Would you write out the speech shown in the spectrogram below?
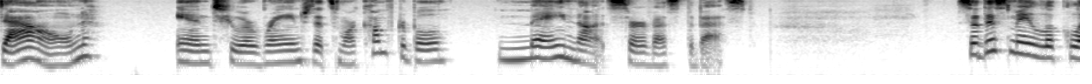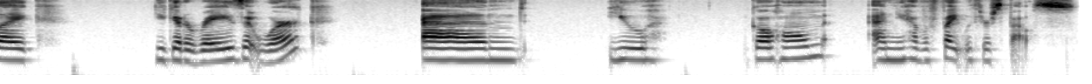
down into a range that's more comfortable may not serve us the best. So, this may look like you get a raise at work and you go home and you have a fight with your spouse,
